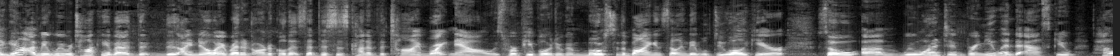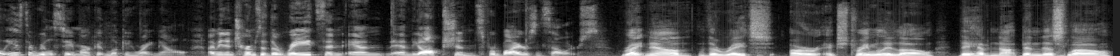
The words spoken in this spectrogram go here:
yeah. I mean, we were talking about it. The, the, I know I read an article that said this is kind of the time right now is where people are doing most of the buying and selling they will do all year. So um, we wanted to bring you in to ask you how is the real estate market looking right now? I mean, in terms of the rates and and and the options for buyers and sellers. Right now, the rates are extremely low. They have not been this low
